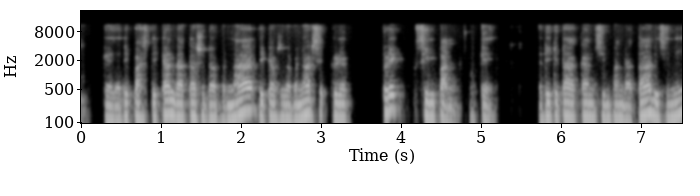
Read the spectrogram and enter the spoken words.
Oke, jadi pastikan data sudah benar. Jika sudah benar, klik, klik simpan. Oke, jadi kita akan simpan data di sini.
